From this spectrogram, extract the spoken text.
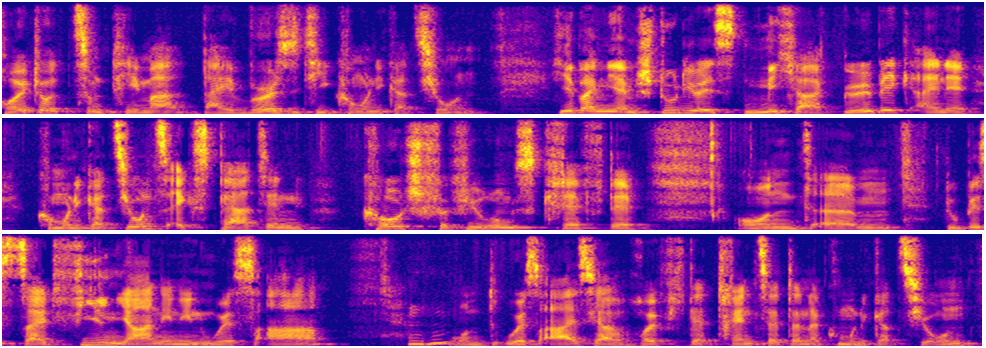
Heute zum Thema Diversity-Kommunikation. Hier bei mir im Studio ist Micha Göbig, eine Kommunikationsexpertin, Coach für Führungskräfte. Und ähm, du bist seit vielen Jahren in den USA. Mhm. Und USA ist ja häufig der Trendsetter in der Kommunikation.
